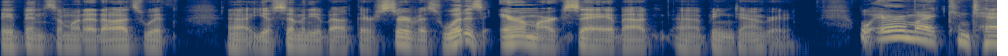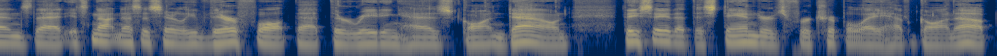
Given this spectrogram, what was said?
They've been somewhat at odds with uh, Yosemite about their service. What does Aramark say about uh, being downgraded? Well, Aramark contends that it's not necessarily their fault that their rating has gone down. They say that the standards for AAA have gone up.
